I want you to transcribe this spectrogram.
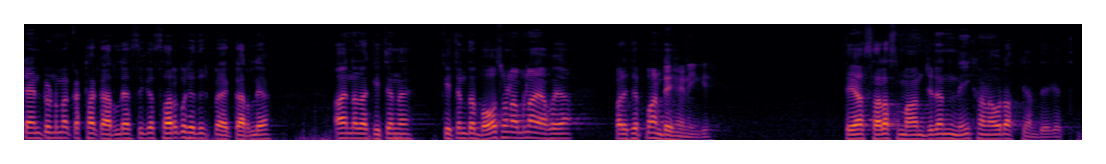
ਟੈਂਟ ਟੁੰਟ ਮੈਂ ਇਕੱਠਾ ਕਰ ਲਿਆ ਸੀਗਾ, ਸਾਰਾ ਕੁਝ ਇਹਦੇ ਚ ਪੈਕ ਕਰ ਲਿਆ। ਆ ਇਹਨਾਂ ਦਾ ਕਿਚਨ ਹੈ। ਕਿਚਨ ਤਾਂ ਬਹੁਤ ਸੋਹਣਾ ਬਣਾਇਆ ਹੋਇਆ, ਪਰ ਇੱਥੇ ਭਾਂਡੇ ਹੈ ਨਹੀਂਗੇ ਤੇ ਆ ਸਾਰਾ ਸਮਾਨ ਜਿਹੜਾ ਨਹੀਂ ਖਾਣਾ, ਉਹ ਰੱਖ ਜਾਂਦੇ ਹੈਗੇ ਇੱਥੇ।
